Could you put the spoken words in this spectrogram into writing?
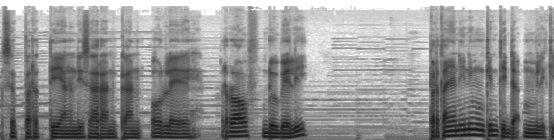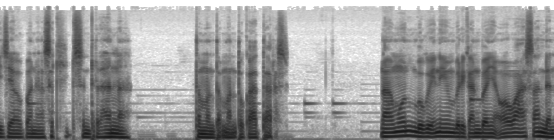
seperti yang disarankan oleh Rolf Dobelli? Pertanyaan ini mungkin tidak memiliki jawaban yang sederhana, teman-teman Tukatars. Namun buku ini memberikan banyak wawasan dan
